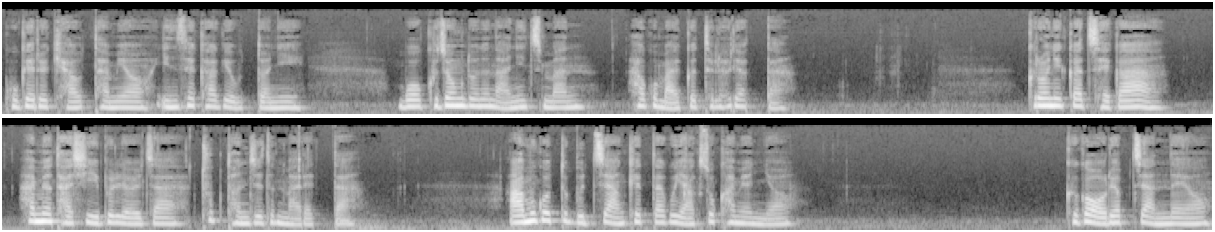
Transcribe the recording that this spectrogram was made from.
고개를 갸웃하며 인색하게 웃더니 뭐 그 정도는 아니지만 하고 말끝을 흐렸다. 그러니까 제가 하며 다시 입을 열자 툭 던지듯 말했다. 아무것도 묻지 않겠다고 약속하면요. 그거 어렵지 않네요.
